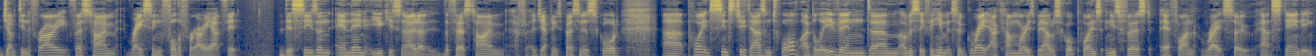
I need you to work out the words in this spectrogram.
jumped in the Ferrari first time racing for the Ferrari outfit this season. And then Yuki Tsunoda, the first time a Japanese person has scored uh, points since 2012, I believe. And um, obviously for him, it's a great outcome where he's been able to score points in his first F1 race. So outstanding.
